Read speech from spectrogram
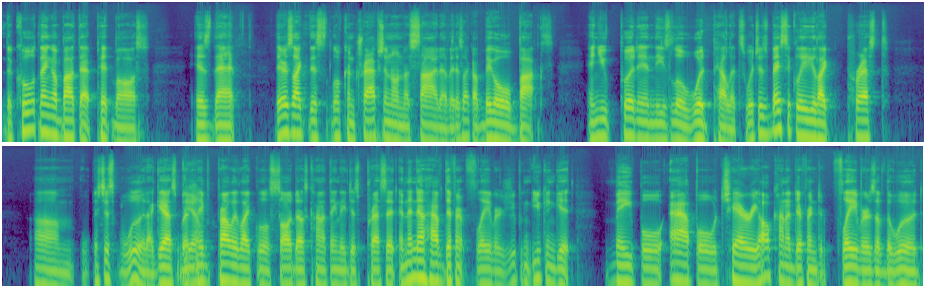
The cool thing about that pit boss is that there's like this little contraption on the side of it. It's like a big old box, and you put in these little wood pellets, which is basically like pressed. Um, it's just wood, I guess, but Yeah. maybe probably like little sawdust kind of thing. They just press it, and then they'll have different flavors. You can you can get maple, apple, cherry, all kind of different flavors of the wood.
